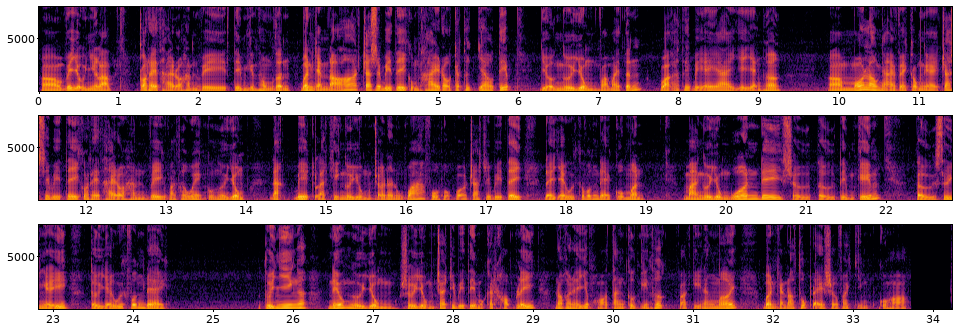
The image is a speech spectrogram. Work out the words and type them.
À, ví dụ như là có thể thay đổi hành vi tìm kiếm thông tin. Bên cạnh đó, ChatGPT cũng thay đổi cách thức giao tiếp giữa người dùng và máy tính hoặc các thiết bị AI dễ dàng hơn. À, mối lo ngại về công nghệ ChatGPT có thể thay đổi hành vi và thói quen của người dùng, đặc biệt là khi người dùng trở nên quá phụ thuộc vào ChatGPT để giải quyết các vấn đề của mình, mà người dùng quên đi sự tự tìm kiếm, tự suy nghĩ, tự giải quyết vấn đề. Tuy nhiên, nếu người dùng sử dụng ChatGPT một cách hợp lý, nó có thể giúp họ tăng cường kiến thức và kỹ năng mới, bên cạnh đó thúc đẩy sự phát triển của họ.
